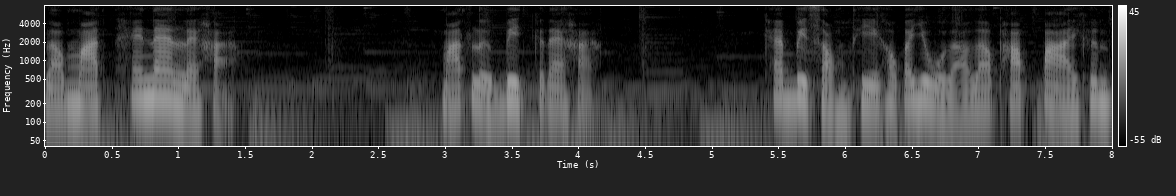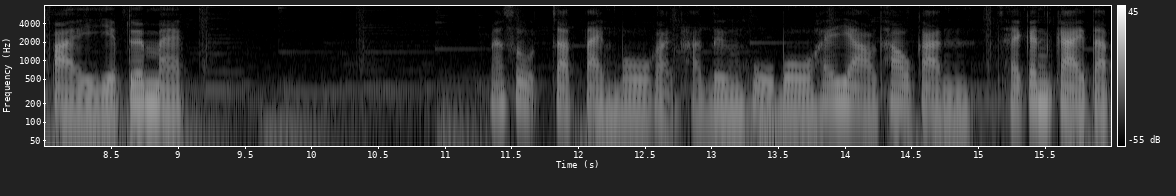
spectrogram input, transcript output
แล้วมัดให้แน่นเลยค่ะ มัดหรือบิดก็ได้ค่ะ แค่บิดสองทีเขาก็อยู่แล้วแล้วพับปลายขึ้นไปเย็บด้วยแม็กแม่สุจัดแต่งโบก่อนค่ะ ดึงหูโบให้ยาวเท่ากัน ใช้กรรไกรตัด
